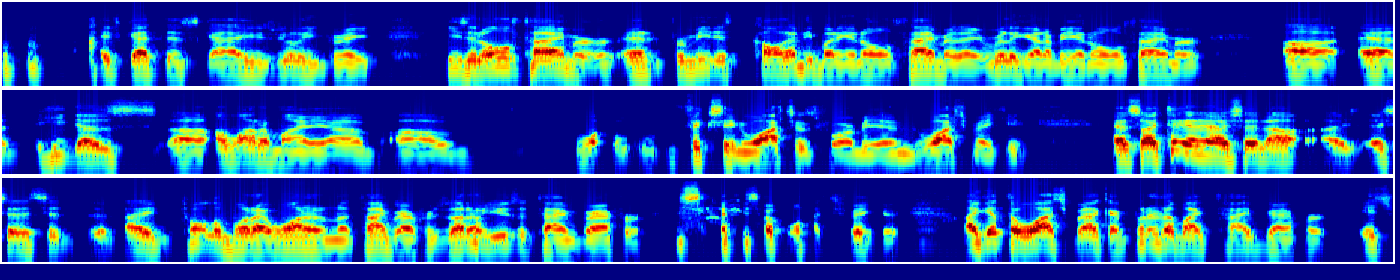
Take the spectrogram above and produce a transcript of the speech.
I've got this guy who's really great. He's an old timer, and for me to call anybody an old timer, they really got to be an old timer. Uh, and he does uh, a lot of my uh, um, w- fixing watches for me and watchmaking. And so I took it and I said, no, I, I said, I said, I told him what I wanted on the time grapher. I don't use a time grapher. He's a watchmaker. I get the watch back. I put it on my time grapher. It's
